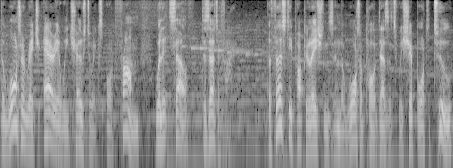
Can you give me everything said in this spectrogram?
The water-rich area we chose to export from will itself desertify. The thirsty populations in the water-poor deserts we ship water to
